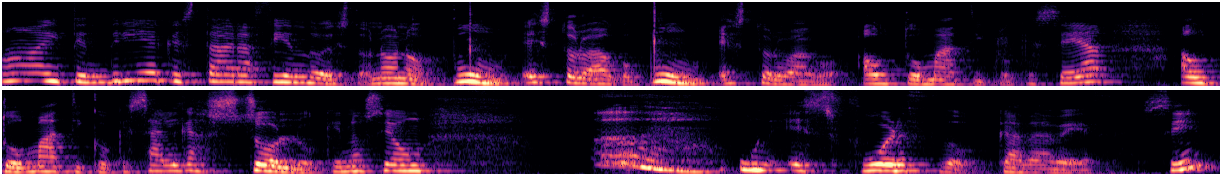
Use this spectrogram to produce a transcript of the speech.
ay, tendría que estar haciendo esto. No, no, pum, esto lo hago, pum, esto lo hago. Automático, que sea automático, que salga solo, que no sea un, ah, un esfuerzo cada vez, ¿sí?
